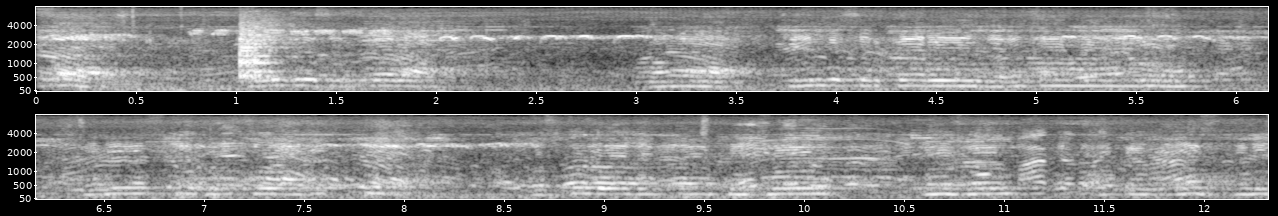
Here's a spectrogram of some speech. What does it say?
ಕೇಂದ್ರ ಸರ್ಕಾರ ನಮ್ಮ ಕೇಂದ್ರ ಸರ್ಕಾರವು ಜನಸಾಮಾನ್ಯರು ದಿನನಿತ್ಯ ಬಳಸುವ ಅಗತ್ಯ ವಸ್ತುಗಳಾದಂತಹ ಪೆಟ್ರೋಲ್ ಡೀಸೆಲ್ ಮತ್ತು ಗ್ಯಾಸ್ ಬೆಲೆ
